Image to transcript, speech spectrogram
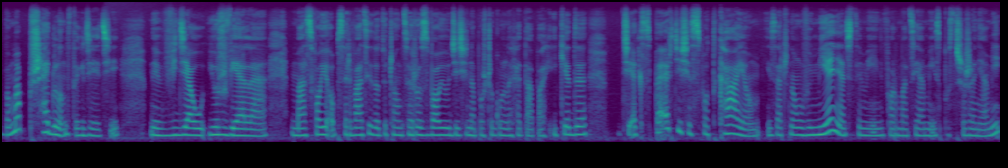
bo ma przegląd tych dzieci, widział już wiele, ma swoje obserwacje dotyczące rozwoju dzieci na poszczególnych etapach. I kiedy ci eksperci się spotkają i zaczną wymieniać tymi informacjami i spostrzeżeniami,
